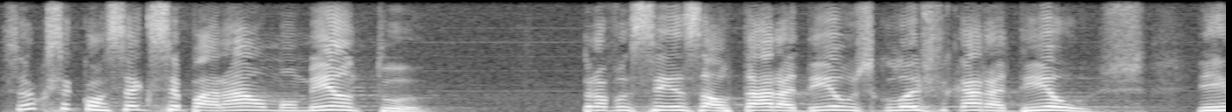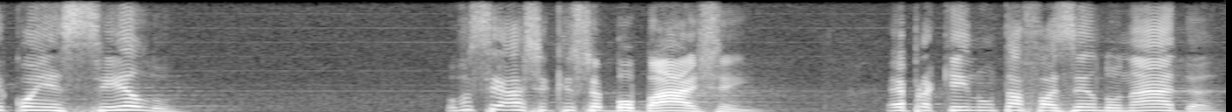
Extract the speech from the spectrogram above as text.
Será que você consegue separar um momento para você exaltar a Deus, glorificar a Deus e reconhecê-lo? Ou você acha que isso é bobagem? é para quem não está fazendo nada,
